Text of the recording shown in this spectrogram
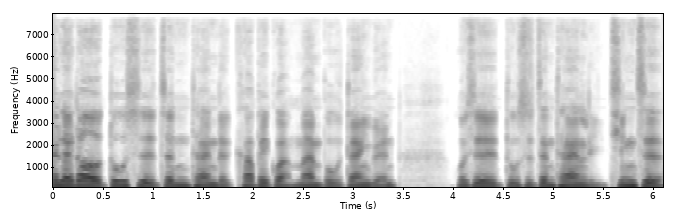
欢迎来到都市侦探的咖啡馆漫步单元，我是都市侦探李清志。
